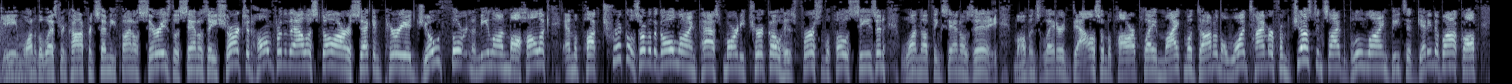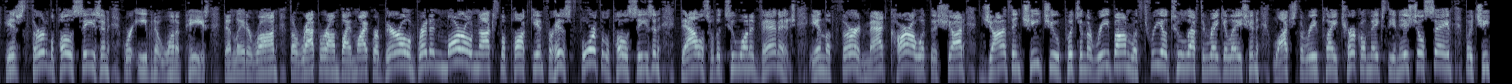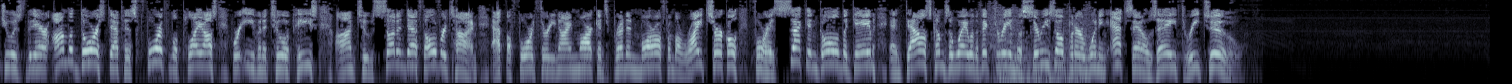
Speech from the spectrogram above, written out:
Game one of the Western Conference semifinal series, the San Jose Sharks at home for the Dallas Stars. Second period, Joe Thornton and Milan Michalek, and the puck trickles over the goal line past Marty Turco, his first of the postseason. 1 0 San Jose. Moments later, Dallas on the power play. Mike Modano, the one timer from just inside the blue line, beats Evgeny Nabokov, his third of the postseason. We're even at one apiece. Then later on, the wraparound by Mike Ribeiro, and Brenden Morrow knocks the puck in for his fourth of the postseason. Dallas with a 2 1 advantage. In the third, Matt Carr Chara with the shot. Jonathan Cheechoo puts in the rebound with 3.02 left in regulation. Watch the replay. Turco makes the initial save, but Cheechoo is there on the doorstep, his fourth of the playoffs. We're even at two apiece. On to sudden death overtime. At the 439 mark, it's Brenden Morrow from the right circle for his second goal of the game, and Dallas comes away with a victory in the series opener, winning at San Jose 3 2.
